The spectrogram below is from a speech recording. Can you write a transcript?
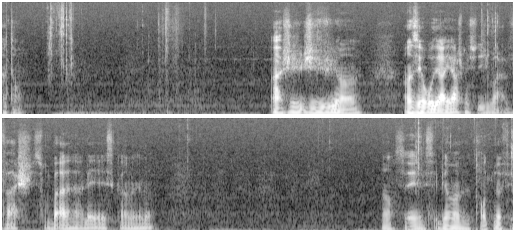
Attends. Ah, j'ai vu un, zéro derrière, je me suis dit, voilà, vache, ils sont balèzes quand même. hein. Non, c'est bien euh, 39 et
